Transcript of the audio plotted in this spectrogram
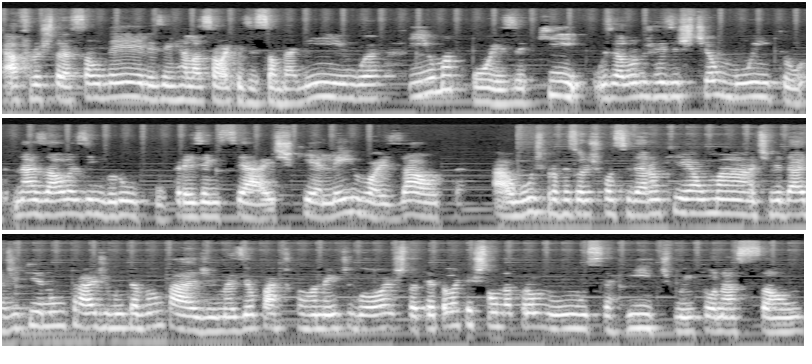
a frustração deles em relação à aquisição da língua. E uma coisa que os alunos resistiam muito nas aulas em grupo presenciais, que é ler em voz alta, alguns professores consideram que é uma atividade que não traz muita vantagem, mas eu particularmente gosto, até pela questão da pronúncia, ritmo, entonação.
